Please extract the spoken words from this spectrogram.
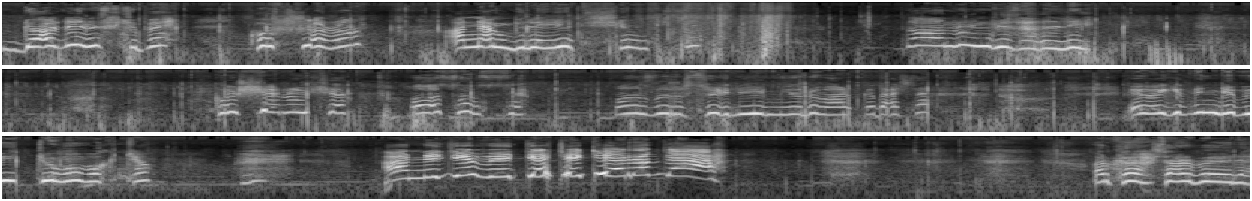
gördüğünüz gibi koşuyorum. Annem güle yetişmek için. Doğanın güzelliği. Koşuyorum şu. Olsun size manzara söyleyemiyorum arkadaşlar. Eve gidince bir cama bakacağım. Anneciğim video çekiyorum da. Arkadaşlar böyle.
